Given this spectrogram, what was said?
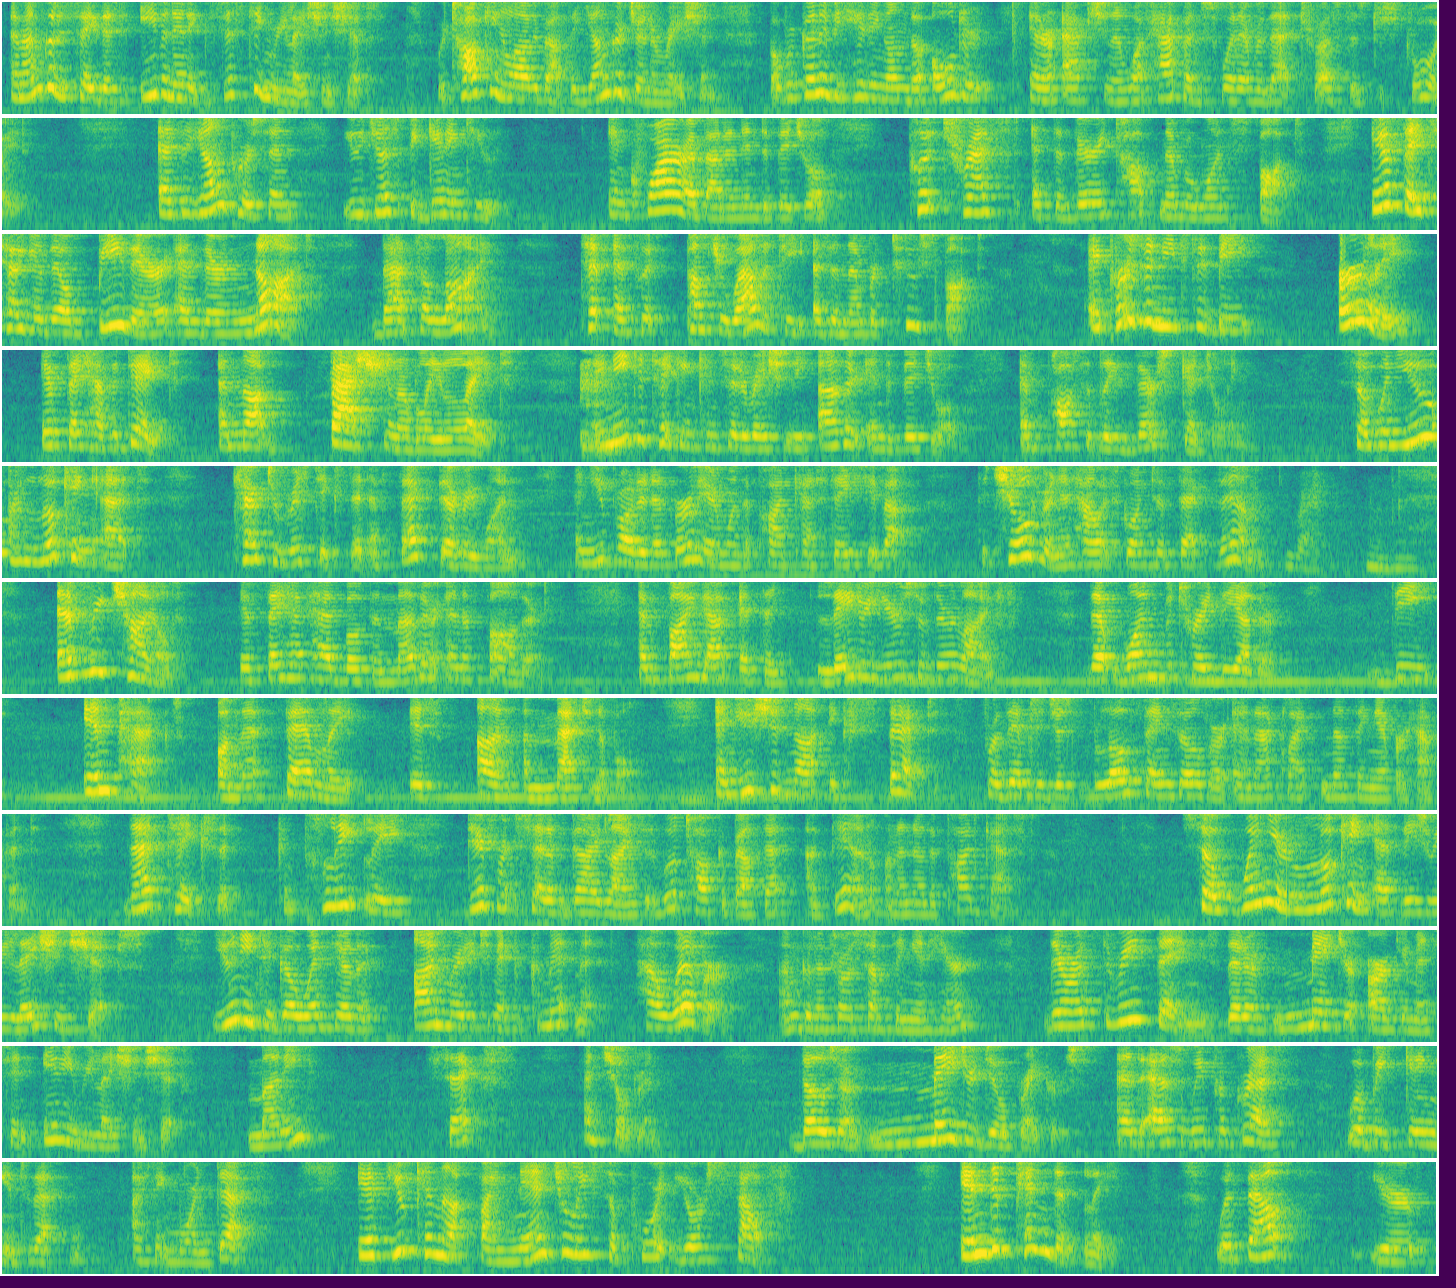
And I'm going to say this even in existing relationships. We're talking a lot about the younger generation, but we're going to be hitting on the older interaction and what happens whenever that trust is destroyed. As a young person, you just beginning to inquire about an individual, put trust at the very top number one spot. If they tell you they'll be there and they're not, that's a lie. Tip and put punctuality as a number two spot. A person needs to be early if they have a date and not fashionably late. They need to take in consideration the other individual and possibly their scheduling. So when you are looking at characteristics that affect everyone, and you brought it up earlier in one of the podcasts, Stacy, about the children and how it's going to affect them. Right. Mm-hmm. Every child, if they have had both a mother and a father, and find out at the later years of their life that one betrayed the other, the impact on that family is unimaginable. And you should not expect for them to just blow things over and act like nothing ever happened. That takes a completely different set of guidelines, and we'll talk about that again on another podcast. So, when you're looking at these relationships, you need to go in there that I'm ready to make a commitment. However, I'm going to throw something in here. There are three things that are major arguments in any relationship money, sex, and children. Those are major deal breakers. And as we progress, we'll be getting into that, I think, more in depth. If you cannot financially support yourself independently without your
